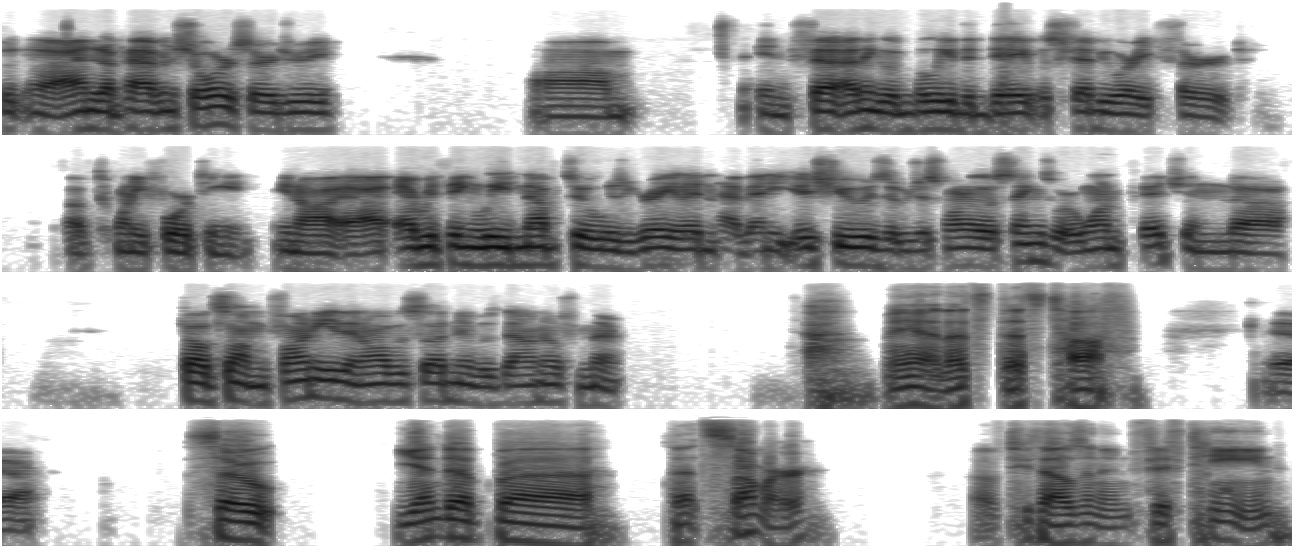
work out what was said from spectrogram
I ended up having shoulder surgery. Um, in Fe- I think I believe the date was February third of 2014. You know, I, I, everything leading up to it was great. I didn't have any issues. It was just one of those things where one pitch and uh, felt something funny, then all of a sudden it was downhill from there. Man, that's that's tough. Yeah. So you end up uh, that summer of 2015,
